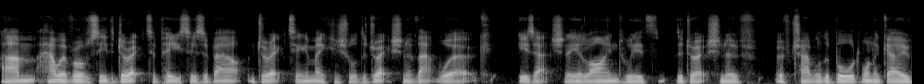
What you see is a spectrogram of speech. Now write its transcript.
Um, however, obviously, the director piece is about directing and making sure the direction of that work is actually aligned with the direction of, of travel the board want to go.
